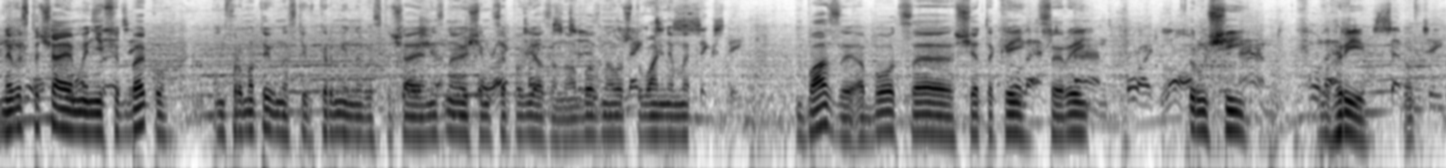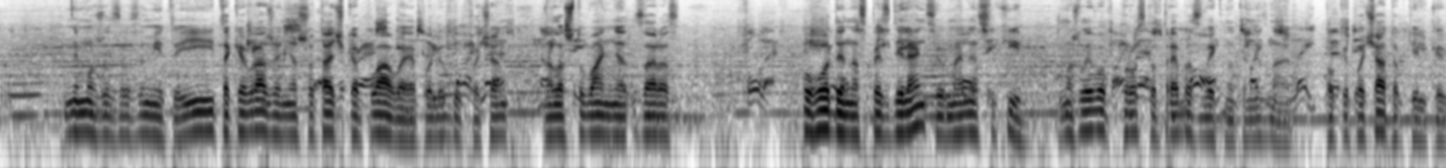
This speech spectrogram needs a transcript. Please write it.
Не вистачає мені фідбеку, інформативності в кермі не вистачає. Не знаю, з чим це пов'язано, або з налаштуваннями бази, або це ще такий сирий рушій в грі. Не можу зрозуміти. І таке враження, що тачка плаває по льоду, хоча налаштування зараз погоди на спецділянці в мене сухі. Можливо, просто треба звикнути, не знаю. Поки початок тільки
